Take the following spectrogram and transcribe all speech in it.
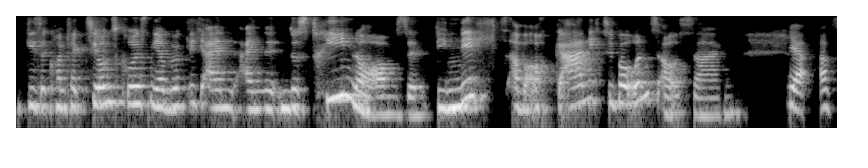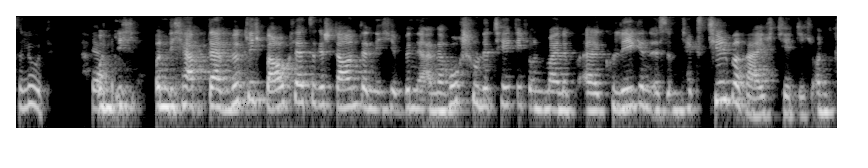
diese Konfektionsgrößen ja wirklich ein, eine Industrienorm sind, die nichts, aber auch gar nichts über uns aussagen. Ja, absolut. Ja. Und ich, und ich habe da wirklich Bauplätze gestaunt, denn ich bin ja an der Hochschule tätig und meine äh, Kollegin ist im Textilbereich tätig. Und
